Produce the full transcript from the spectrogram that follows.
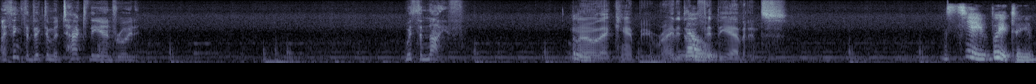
I think the victim attacked the android with the knife. No, that can't be right. It doesn't No. fit the evidence. З цією битою.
